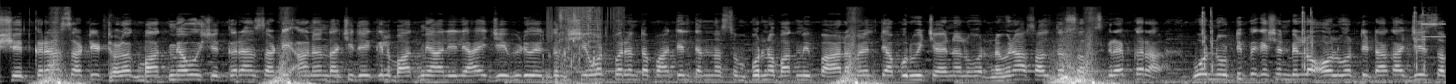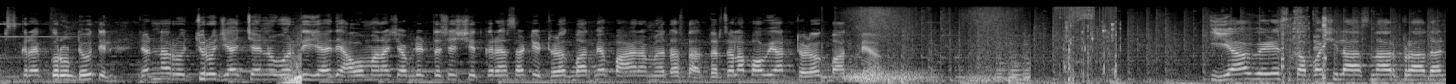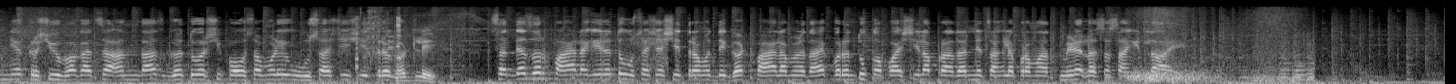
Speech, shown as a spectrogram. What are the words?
शेतकऱ्यांसाठी ठळक बातम्या व शेतकऱ्यांसाठी आनंदाची देखील बातमी आलेली आहे. जे व्हिडिओ एकदम शेवटपर्यंत पाहतील त्यांना संपूर्ण बातमी पाहायला मिळेल. त्यापूर्वी चॅनलवर नवीन असाल तर सबस्क्राईब करा व नोटिफिकेशन बिलला ऑलवरती टाका जे सबस्क्राईब करून ठेवतील. त्यांना रोजची रोज या चॅनलवरती जे आहे ते हवामानाचे अपडेट तसेच शेतकऱ्यांसाठी ठळक बातम्या पाहायला मिळत असतात. तर चला पाहूया ठळक बातम्या. यावेळेस कपाशीला असणार प्राधान्य कृषी विभागाचा अंदाज. गतवर्षी पावसामुळे ऊसाचे क्षेत्र घटले. सध्या जर पाहायला गेलं तर ऊसाच्या क्षेत्रामध्ये घट पाहायला मिळत आहे परंतु कपाशीला प्राधान्य चांगल्या प्रमाणात मिळेल असं सांगितलं आहे.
